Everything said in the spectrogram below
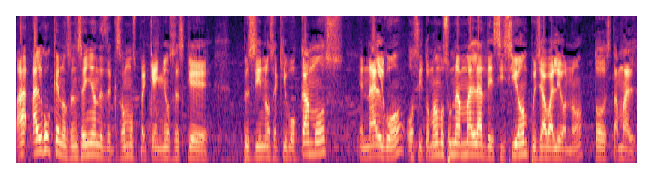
algo que nos enseñan desde que somos pequeños es que pues si nos equivocamos en algo o si tomamos una mala decisión, pues ya valió, ¿no? Todo está mal.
